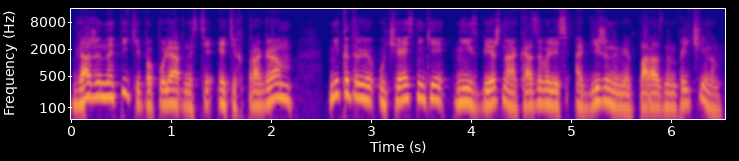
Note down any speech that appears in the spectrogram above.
Даже на пике популярности этих программ некоторые участники неизбежно оказывались обиженными по разным причинам.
